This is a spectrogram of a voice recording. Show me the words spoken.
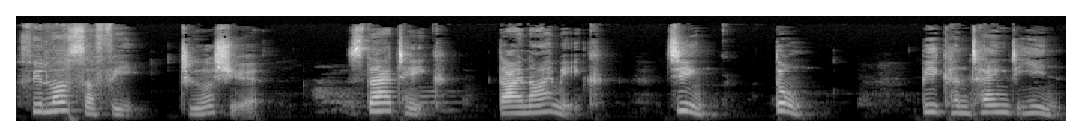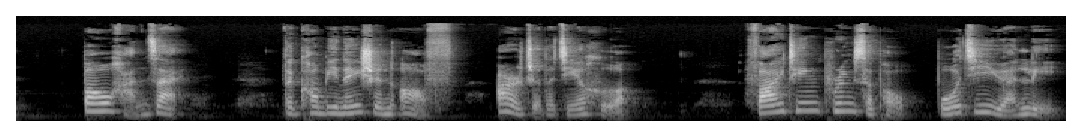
Philosophy 哲学，static dynamic 静动，be contained in 包含在，the combination of 二者的结合，fighting principle 搏击原理。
